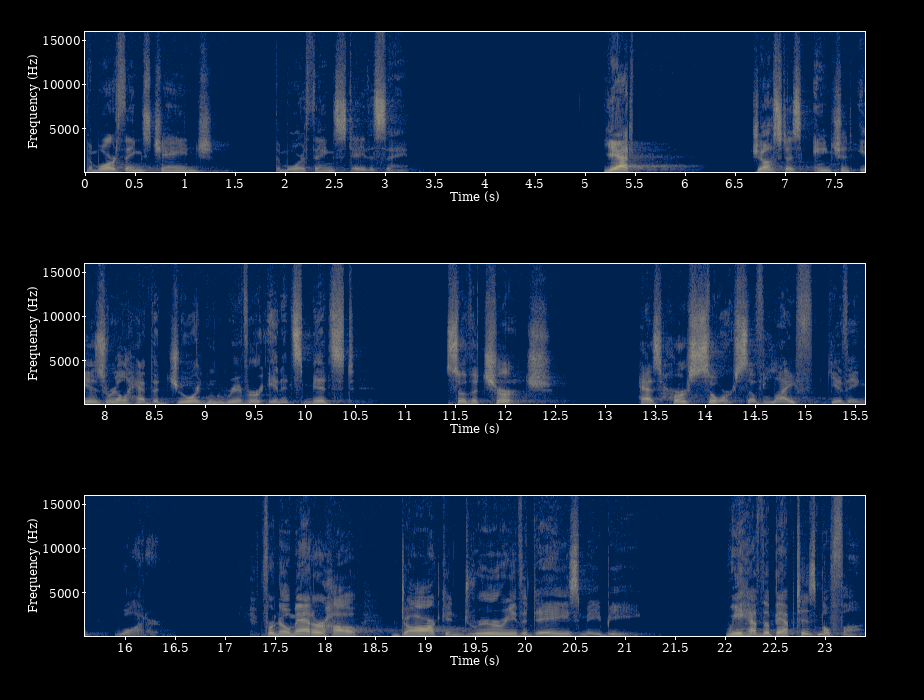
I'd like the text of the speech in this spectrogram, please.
the more things change, the more things stay the same. Yet, just as ancient Israel had the Jordan River in its midst, so the church has her source of life giving water. For no matter how dark and dreary the days may be, we have the baptismal font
